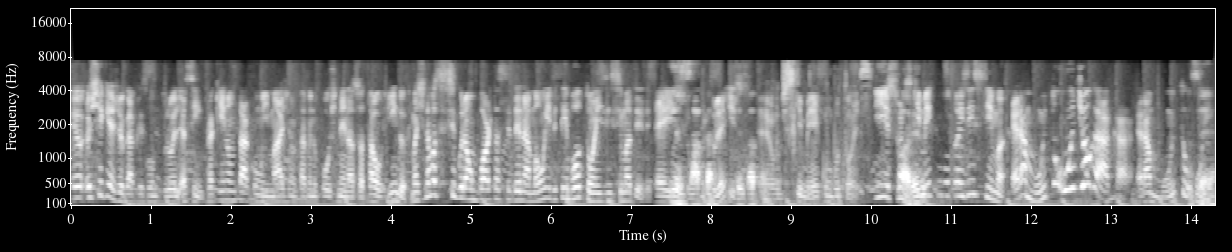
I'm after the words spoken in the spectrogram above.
eu, eu cheguei a jogar com esse controle, assim, pra quem não tá com imagem, não tá vendo o post nem nada, só tá ouvindo, imagina você segurar um porta-CD na mão e ele tem botões em cima dele. É isso, o controle é Exatamente. isso. exatamente. É um Discman com botões. Isso, um Claro, Discman ele- com botões em cima. Era muito ruim de jogar, cara. Era muito Pois ruim. é.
